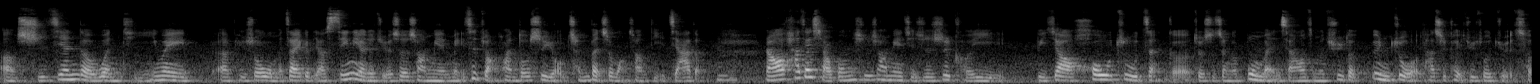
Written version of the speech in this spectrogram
呃时间的问题，因为呃比如说我们在一个比较 senior 的角色上面，每一次转换都是有成本是往上叠加的，嗯。然后他在小公司上面其实是可以比较 hold 住整个，就是整个部门想要怎么去的运作，他是可以去做决策。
